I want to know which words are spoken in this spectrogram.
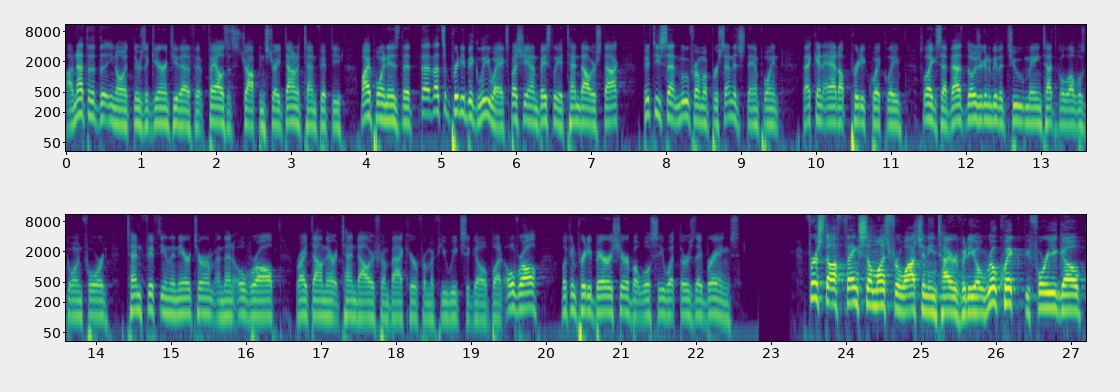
Uh, not that the, you know there's a guarantee that if it fails, it's dropping straight down to ten fifty. My point is that, that that's a pretty big leeway, especially on basically a ten dollar stock. Fifty cent move from a percentage standpoint that can add up pretty quickly. So like I said, that those are going to be the two main technical levels going forward: ten fifty in the near term, and then overall right down there at ten dollars from back here from a few weeks ago. But overall, looking pretty bearish here. But we'll see what Thursday brings. First off, thanks so much for watching the entire video. Real quick, before you go,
